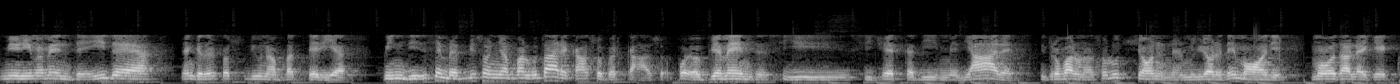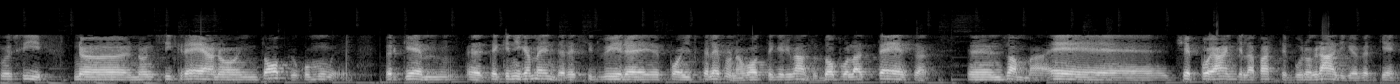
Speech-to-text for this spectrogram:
minimamente idea neanche del costo di una batteria quindi sempre bisogna valutare caso per caso, poi ovviamente si, si, cerca di mediare, di trovare una soluzione nel migliore dei modi, in modo tale che così eh, non si creano intoppi o comunque perché mm, eh, tecnicamente restituire poi il telefono una volta che è arrivato dopo l'attesa eh, insomma, eh, c'è poi anche la parte burocratica perché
